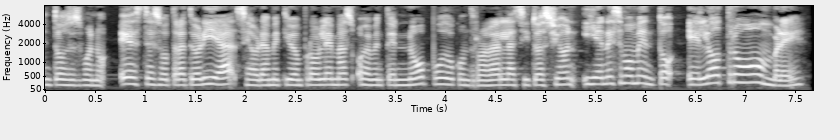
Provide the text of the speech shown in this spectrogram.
Entonces, bueno, esta es otra teoría, se habría metido en problemas, obviamente no pudo controlar la situación y en ese momento el otro hombre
